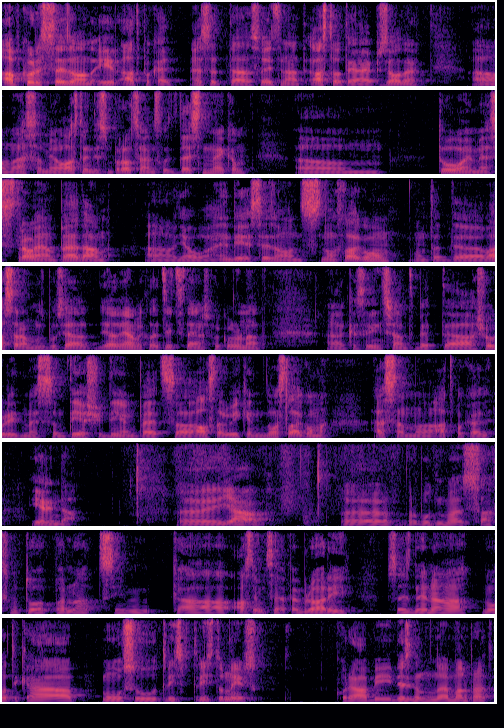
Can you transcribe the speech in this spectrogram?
apkuras sezona ir atpakaļ. Esat uh, sveicināti 8. epizodē. Um, esam jau 80% līdz desmitniekam. Um, Tuvojamies straujām pēdām uh, jau NBA sezonas noslēgumam, un tad uh, vasarā mums būs jā, jā, jāmeklē citas tēmas, par ko runāt, uh, kas ir interesanti. Bet uh, šobrīd mēs esam tieši dienu pēc uh, All-Star weekend noslēguma, esam uh, atpakaļ ierindā. Uh, jā, uh, varbūt mēs sāksim ar to parunāsim, kā 18. februārī, sestdienā, notika mūsu trīs, trīs turnīrs, kurā bija diezgan, manuprāt,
